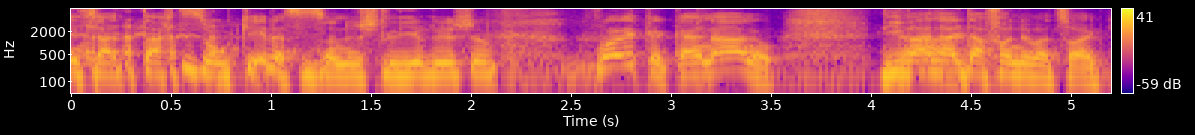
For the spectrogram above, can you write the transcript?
ich dachte so, okay, das ist so eine schlierische Wolke, keine Ahnung. Die waren halt davon überzeugt.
